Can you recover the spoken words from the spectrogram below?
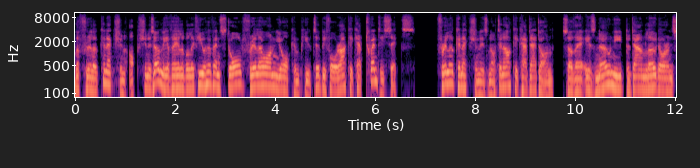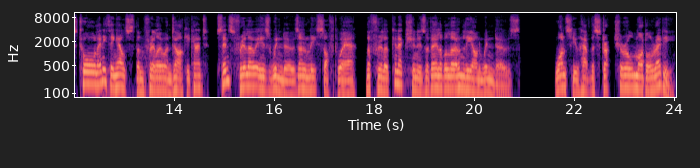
the Frilo connection option is only available if you have installed Frilo on your computer before ArchiCAD 26. Frilo connection is not an ArchiCAD add-on, so there is no need to download or install anything else than Frilo and ArchiCAD. Since Frilo is Windows-only software, the Frilo connection is available only on Windows. Once you have the structural model ready,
